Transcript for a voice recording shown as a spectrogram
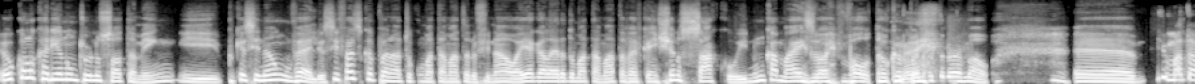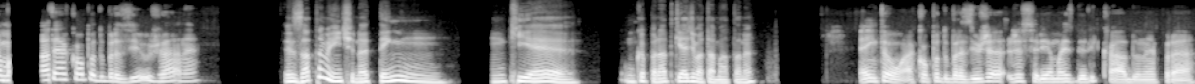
eu colocaria num turno só também. E, porque senão, velho, se faz o campeonato com mata-mata no final, aí a galera do mata-mata vai ficar enchendo o saco e nunca mais vai voltar ao campeonato normal. É, E o mata-mata é a Copa do Brasil já, né? exatamente, né? Tem um, um que é. Um campeonato que é de mata-mata, né? É, então, a Copa do Brasil já, já seria mais delicado, né? Pra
